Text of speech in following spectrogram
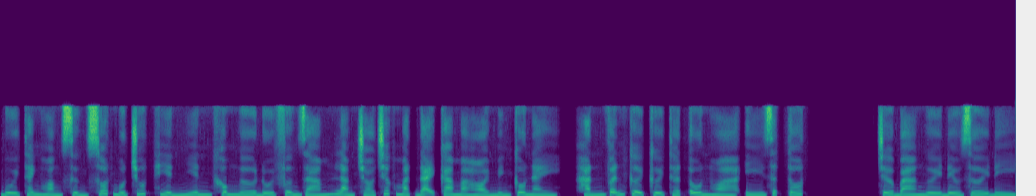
Bùi Thanh Hoàng sừng sốt một chút hiển nhiên không ngờ đối phương dám làm trò trước mặt đại ca mà hỏi mình câu này, hắn vẫn cười cười thật ôn hòa y rất tốt. Chờ ba người đều rời đi,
